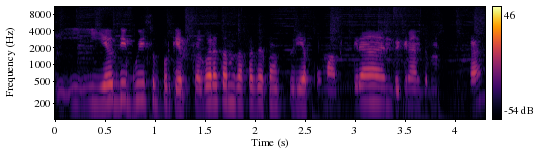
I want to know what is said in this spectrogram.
e, eu digo isso porque porque agora estamos a fazer consultoria para uma grande, grande marca,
